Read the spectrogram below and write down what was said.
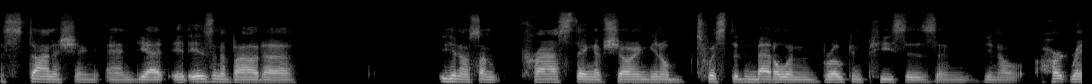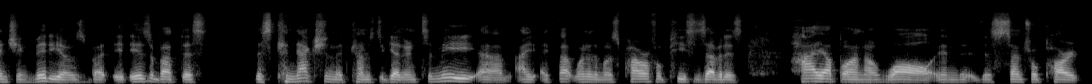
astonishing and yet it isn't about a uh, you know some crass thing of showing you know twisted metal and broken pieces and you know heart-wrenching videos but it is about this this connection that comes together. And to me um, I, I, thought one of the most powerful pieces of it is high up on a wall in this central part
